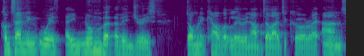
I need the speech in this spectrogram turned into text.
contending with a number of injuries. Dominic Calvert Lewin, Abdoulaye Doucouré, and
